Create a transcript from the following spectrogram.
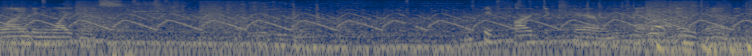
blinding whiteness. Be hard to care when you can't do any damage.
